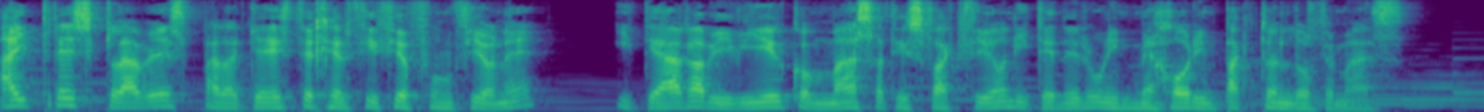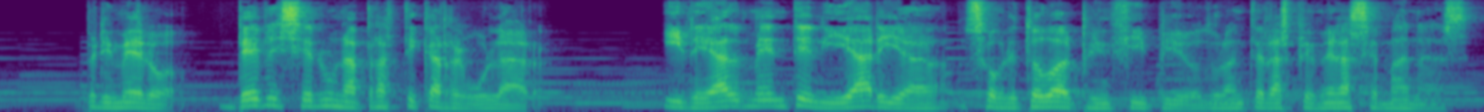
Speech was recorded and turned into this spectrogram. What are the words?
Hay tres claves para que este ejercicio funcione y te haga vivir con más satisfacción y tener un mejor impacto en los demás. Primero, debe ser una práctica regular, idealmente diaria, sobre todo al principio, durante las primeras semanas,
